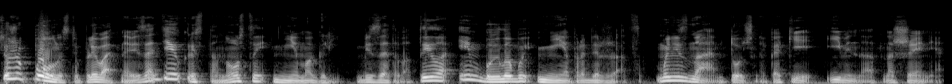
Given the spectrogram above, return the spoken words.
Все же полностью плевать на Византию крестоносцы не могли. Без этого тыла им было бы не продержаться. Мы не знаем точно, какие именно отношения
